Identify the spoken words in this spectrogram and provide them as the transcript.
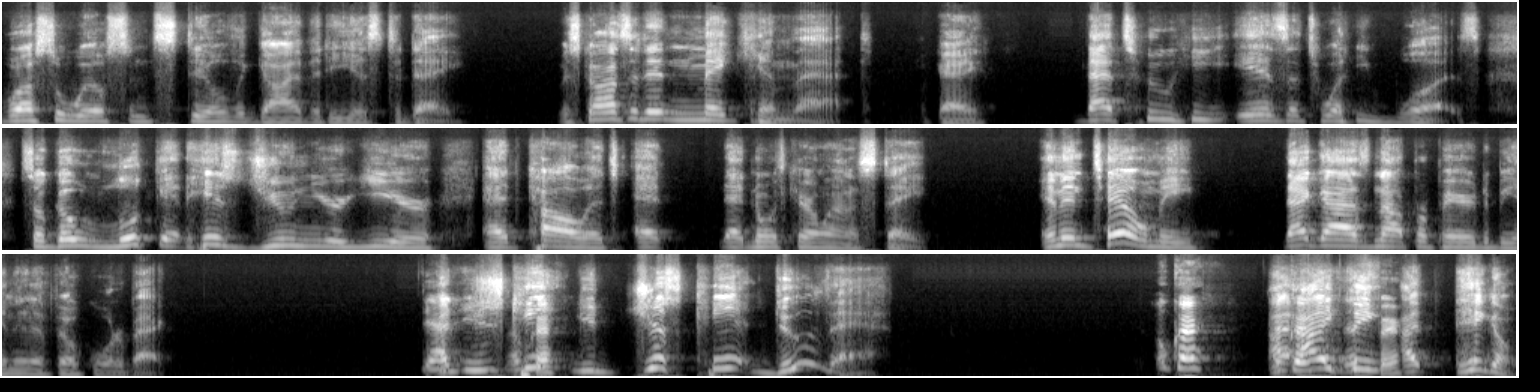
Russell Wilson's still the guy that he is today. Wisconsin didn't make him that. Okay. That's who he is. That's what he was. So go look at his junior year at college at, at North Carolina State and then tell me that guy's not prepared to be an NFL quarterback. Yeah, you just can't, you just can't do that. Okay, I, Okay, I that's think. I, hang on.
